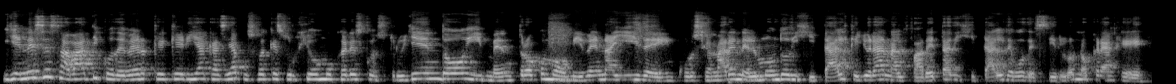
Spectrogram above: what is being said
Y en ese sabático de ver qué quería que hacía, pues fue que surgió Mujeres Construyendo y me entró como mi vena ahí de incursionar en el mundo digital, que yo era analfabeta digital, debo decirlo, no crean que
